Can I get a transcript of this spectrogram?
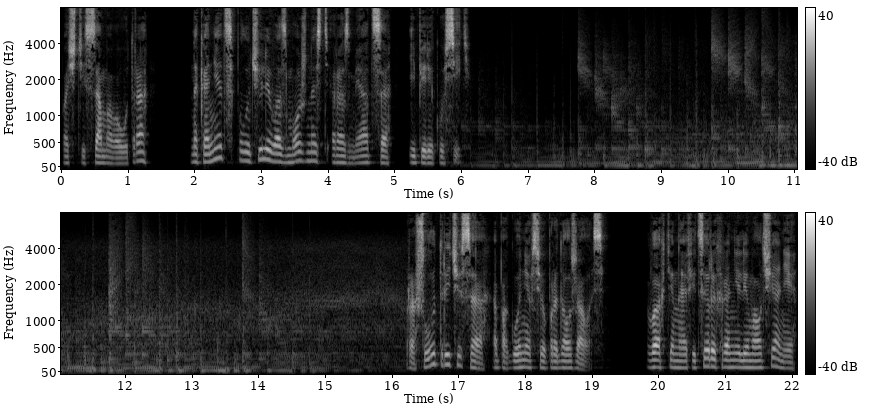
почти с самого утра, наконец получили возможность размяться и перекусить. Прошло три часа, а погоня все продолжалась. Вахтенные офицеры хранили молчание,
